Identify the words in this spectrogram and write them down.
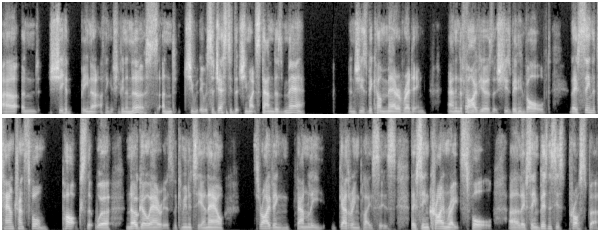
uh, and she had been, a, I think she'd been a nurse, and she it was suggested that she might stand as mayor, and she's become mayor of Redding. And in the five years that she's been involved, they've seen the town transform. Parks that were no-go areas of the community are now thriving family gathering places. They've seen crime rates fall. Uh, they've seen businesses prosper.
